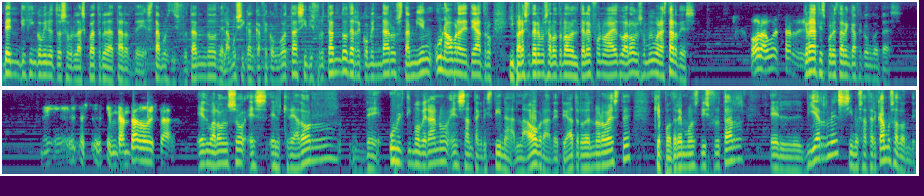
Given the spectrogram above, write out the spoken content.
25 minutos sobre las 4 de la tarde. Estamos disfrutando de la música en Café con Gotas y disfrutando de recomendaros también una obra de teatro. Y para eso tenemos al otro lado del teléfono a Edu Alonso. Muy buenas tardes. Hola, buenas tardes. Gracias por estar en Café con Gotas. Eh, es- Encantado de estar. Edu Alonso es el creador de Último Verano en Santa Cristina, la obra de teatro del noroeste que podremos disfrutar el viernes si nos acercamos a dónde.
